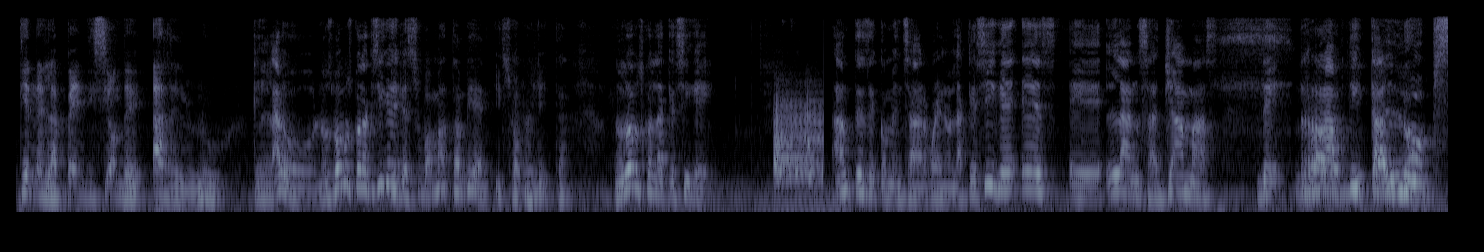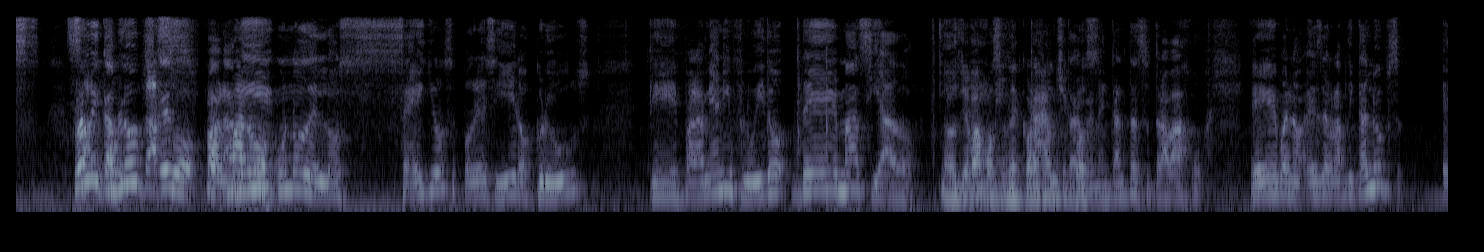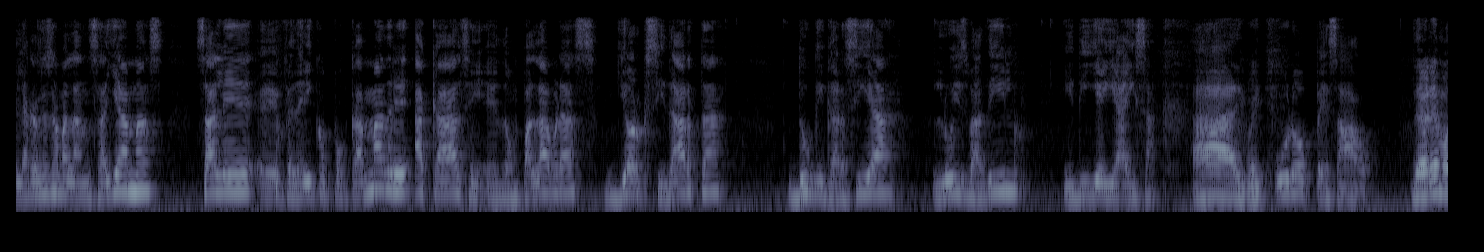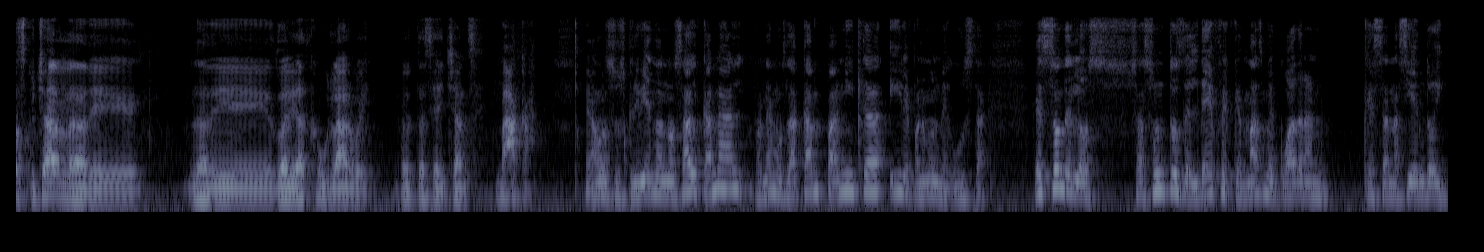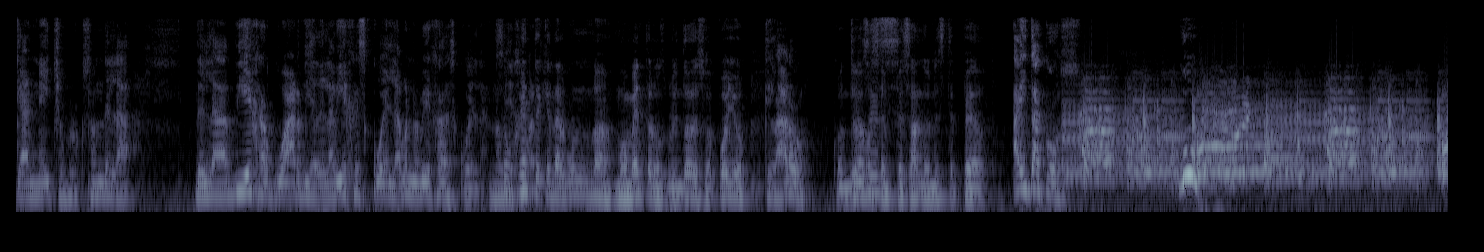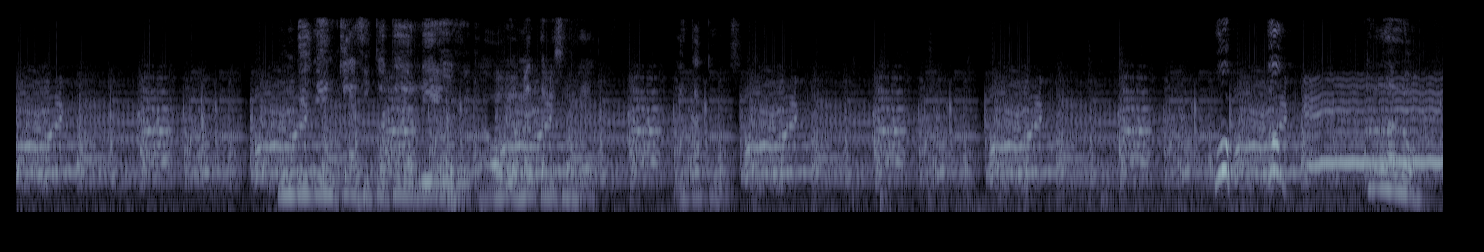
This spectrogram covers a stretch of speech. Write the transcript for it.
Tienen la bendición de Arrelulú. Claro, nos vamos con la que sigue. Y de su mamá también, y su abuelita. Nos vamos con la que sigue. Antes de comenzar, bueno, la que sigue es eh, Lanzallamas de Radical Loops. Radical Loops es para hermano. mí uno de los sellos, se podría decir, o crews, que para mí han influido demasiado. Nos llevamos en el corazón, encanta, chicos. me encanta su trabajo. Eh, bueno, es de Radical Loops. eh, la canción se llama Lanzallamas. Sale eh, Federico Pocamadre, acá eh, Don Palabras, York Sidarta, Dougie García, Luis Badil y DJ Isaac. Ay, güey. Puro pesado. Deberíamos escuchar la de. La de dualidad juglar, güey. Ahorita sí hay chance. Vaca. Vamos suscribiéndonos al canal, ponemos la campanita y le ponemos me gusta. Estos son de los asuntos del DF que más me cuadran que están haciendo y que han hecho, porque son de la de la vieja guardia, de la vieja escuela, bueno, vieja escuela. No Son gente que en algún momento nos brindó de su apoyo. Claro. Cuando Entonces, empezando en este pedo. ¡Hay tacos! ¡Uh! Un bien clásico de Riel. Obviamente lo hizo Riel. Hay tacos. ¡Uh! ¡Uh!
